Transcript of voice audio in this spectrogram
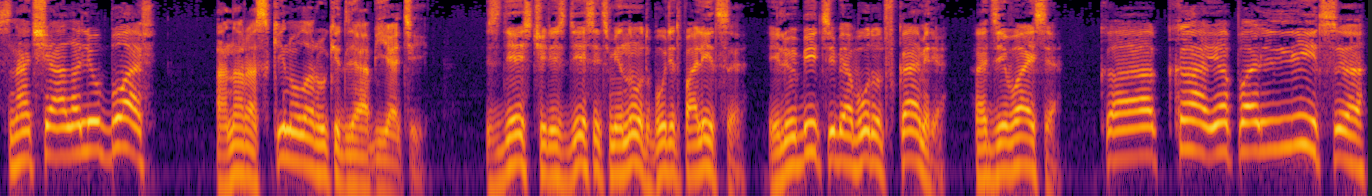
«Сначала любовь!» Она раскинула руки для объятий. Здесь через десять минут будет полиция, и любить тебя будут в камере. Одевайся». «Какая полиция?»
